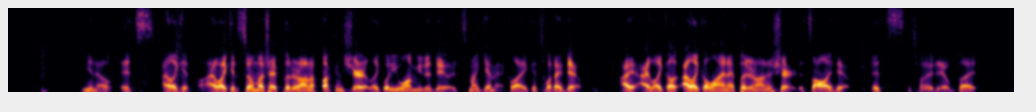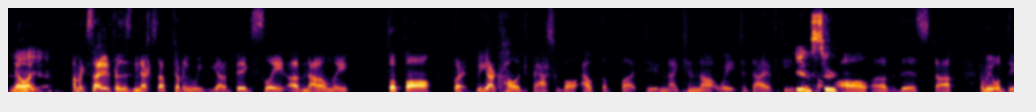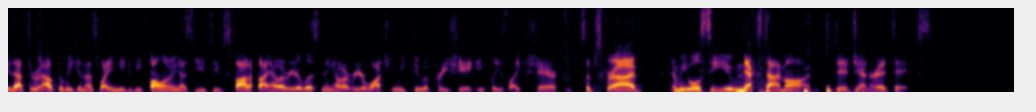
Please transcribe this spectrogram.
you know, it's, I like it. I like it so much. I put it on a fucking shirt. Like, what do you want me to do? It's my gimmick. Like, it's what I do. I, I like a, I like a line. I put it on a shirt. It's all I do. It's, it's what I do. But no, oh, yeah. I'm excited for this next upcoming week. We got a big slate of not only football, but we got college basketball out the butt, dude, and I cannot wait to dive deep yes, into sir. all of this stuff. And we will do that throughout the week, and that's why you need to be following us YouTube, Spotify, however you're listening, however you're watching. We do appreciate you. Please like, share, subscribe, and we will see you next time on Degenerate Takes.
